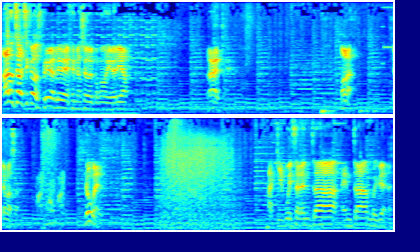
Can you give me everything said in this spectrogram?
¡A luchar, chicos! Primer líder de gimnasio de Pokémon Iberia. Reverte. Hola. ¿Qué pasa? Numel. Aquí Wither entra, entra muy bien, ¿eh?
